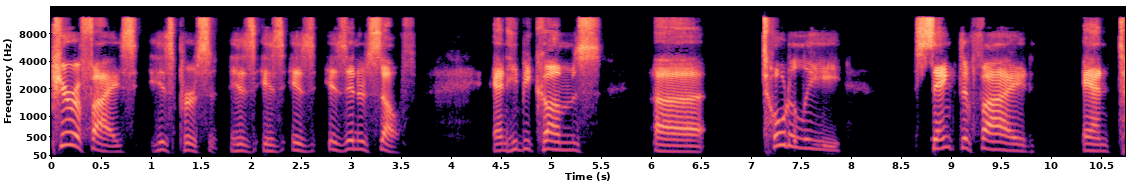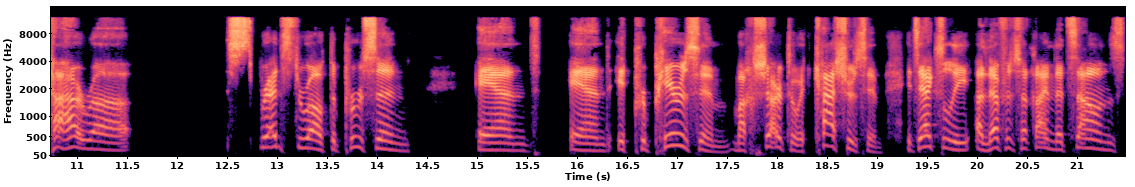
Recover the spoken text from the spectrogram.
purifies his person, his his his his inner self, and he becomes uh, totally sanctified, and tahara spreads throughout the person, and and it prepares him, machsharto, it kashers him. It's actually a nefesh hachaim that sounds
